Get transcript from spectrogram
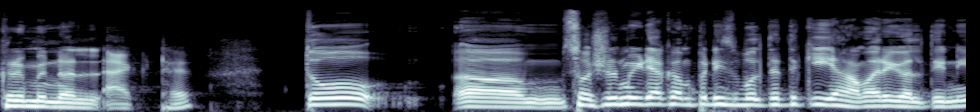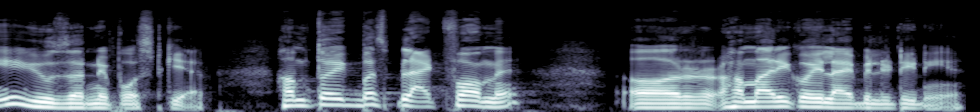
क्रिमिनल एक्ट है तो सोशल मीडिया कंपनीज़ बोलते थे कि ये हमारी गलती नहीं है यूज़र ने पोस्ट किया हम तो एक बस प्लेटफॉर्म है और हमारी कोई लाइबिलिटी नहीं है।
